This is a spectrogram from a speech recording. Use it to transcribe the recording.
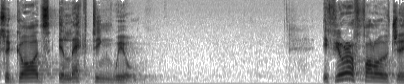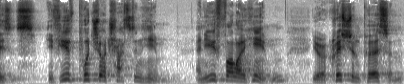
to God's electing will. If you're a follower of Jesus, if you've put your trust in Him and you follow Him, you're a Christian person,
